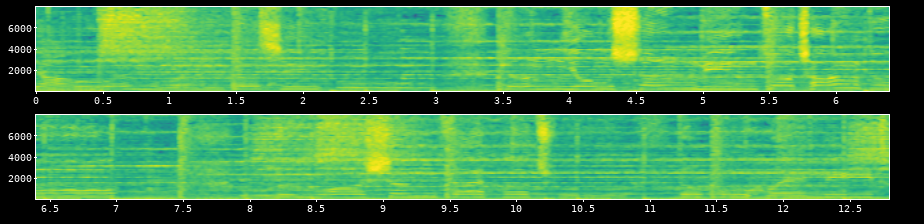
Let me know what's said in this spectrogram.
要稳稳的幸福，能用生命做长度。无论我身在何处，都不会迷途。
